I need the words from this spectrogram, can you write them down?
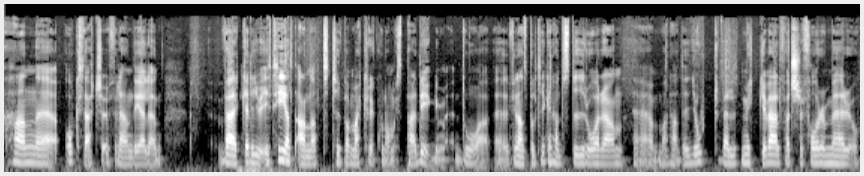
han och Thatcher för den delen verkade ju i ett helt annat typ av makroekonomiskt paradigm. Då finanspolitiken hade styråran, man hade gjort väldigt mycket välfärdsreformer och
